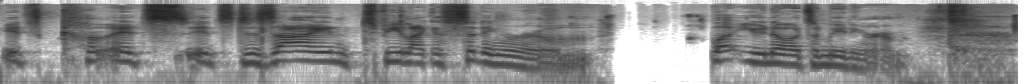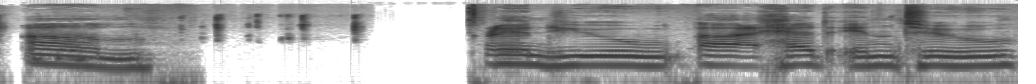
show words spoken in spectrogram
it's it's it's designed to be like a sitting room, but you know it's a meeting room. Um, and you uh, head into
